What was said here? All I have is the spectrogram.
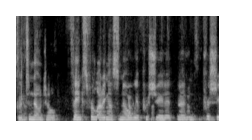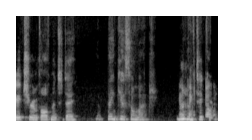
Good to know, Jill. Thanks for letting us know. We appreciate it and appreciate your involvement today. Thank you so much. Yeah, Mhm. thank you, Take care.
